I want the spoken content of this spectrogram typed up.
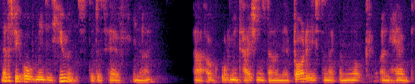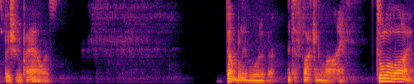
They'll just be augmented humans that just have, you know, uh, augmentations done on their bodies to make them look and have special powers. Don't believe a word of it. It's a fucking lie. It's all a lie.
